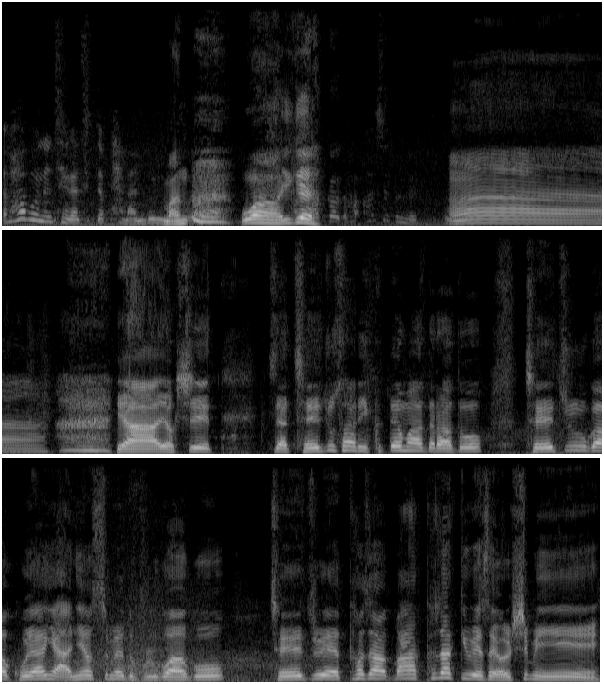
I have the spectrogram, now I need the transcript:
화분은 제가 직접 다 만든 만. 거고요. 와 이게. 아까 하- 하시던데 아, 야, 역시, 진짜 제주살이 그때만 하더라도, 제주가 고향이 아니었음에도 불구하고, 제주에 터자, 막 터잡기 위해서 열심히,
